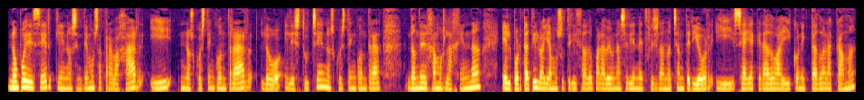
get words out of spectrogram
No puede ser que nos sentemos a trabajar y nos cueste encontrar lo, el estuche, nos cueste encontrar dónde dejamos la agenda, el portátil lo hayamos utilizado para ver una serie Netflix la noche anterior y se haya quedado ahí conectado a la cama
